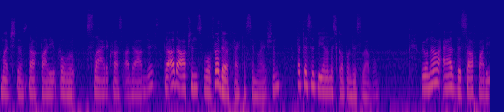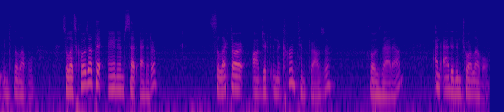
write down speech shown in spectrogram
much the soft body will slide across other objects. The other options will further affect the simulation, but this is beyond the scope of this level. We will now add the soft body into the level. So let's close out the AnimSet editor, select our object in the content browser, close that out, and add it into our level.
